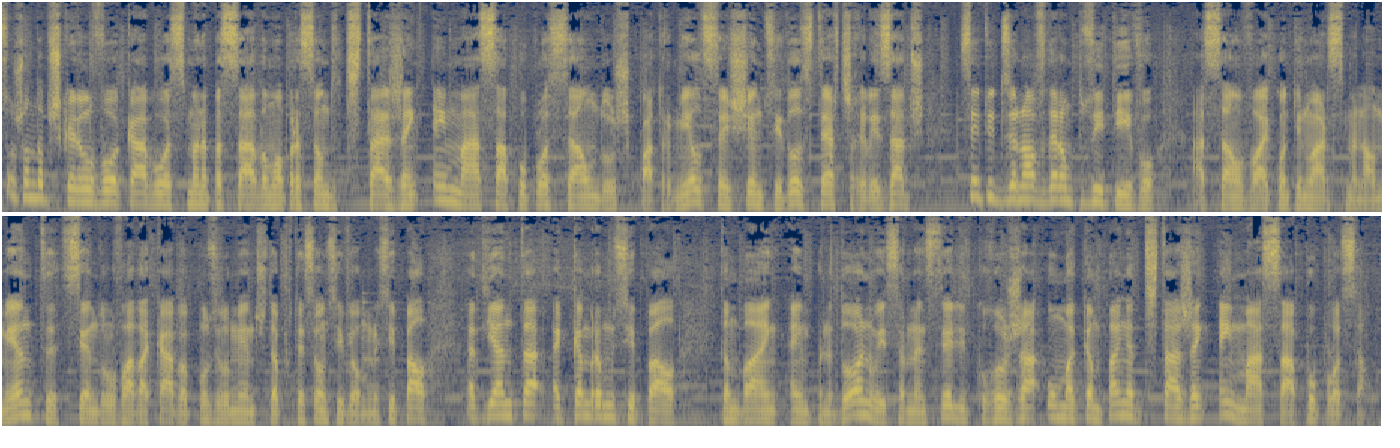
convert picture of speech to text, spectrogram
São João da Pesqueira levou a cabo a semana passada uma operação de testagem em massa à população. Dos 4.612 testes realizados, 119 deram positivo. A ação vai continuar semanalmente, sendo levada a cabo pelos elementos da Proteção Civil Municipal, adianta a Câmara Municipal. Também em Penedono e Sernancelho decorreu já uma campanha de testagem em massa à população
